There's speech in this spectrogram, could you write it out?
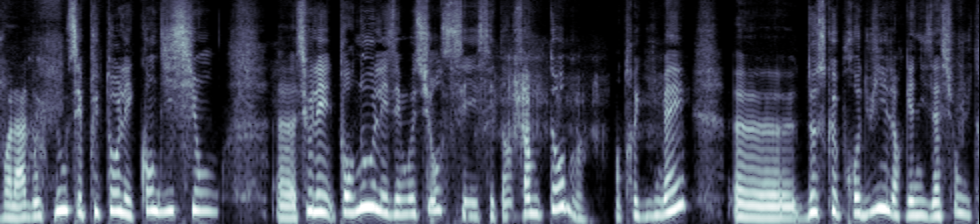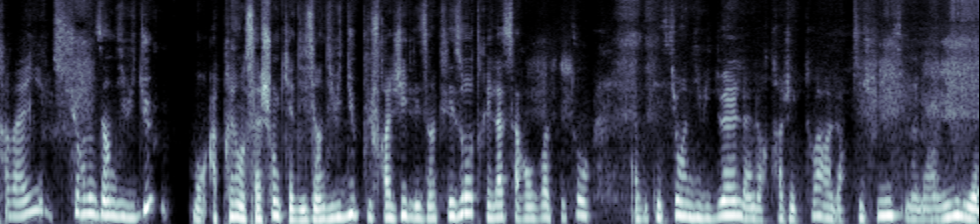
voilà, donc nous c'est plutôt les conditions euh, pour nous, les émotions, c'est un symptôme, entre guillemets, euh, de ce que produit l'organisation du travail sur les individus. Bon, après, en sachant qu'il y a des individus plus fragiles les uns que les autres, et là, ça renvoie plutôt à des questions individuelles, à leur trajectoire, à leur psychisme, à leur vie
